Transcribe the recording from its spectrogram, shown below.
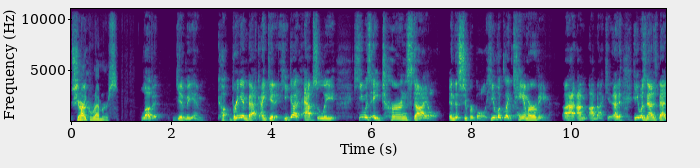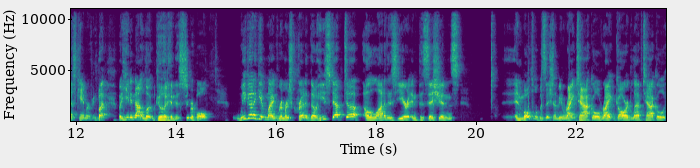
Sure. Mike Remmers. Love it. Give me him. Bring him back. I get it. He got absolutely he was a turnstile in the Super Bowl. He looked like Cam Erving. I, I'm I'm not kidding. He was not as bad as Cam Erving, but but he did not look good in the Super Bowl we got to give Mike Remmers credit, though. He stepped up a lot of this year in positions, in multiple positions. I mean, right tackle, right guard, left tackle.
